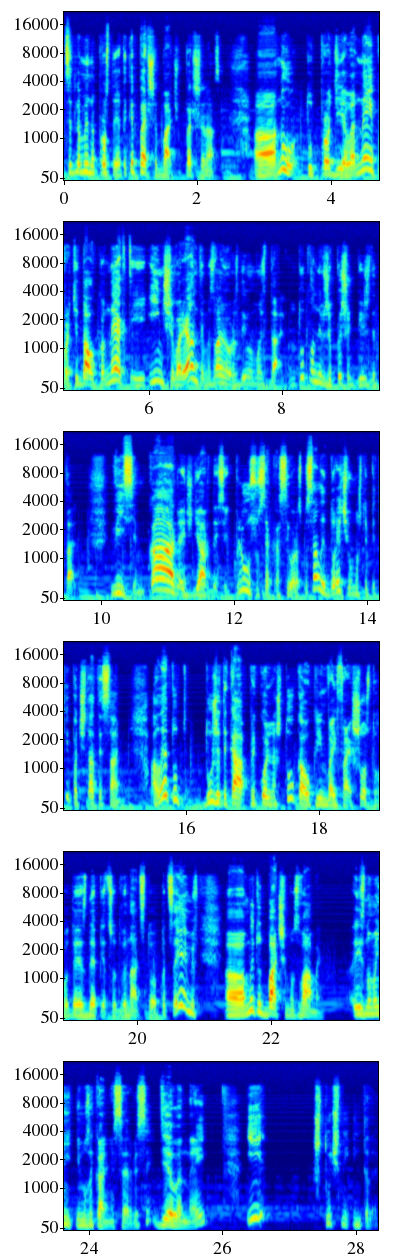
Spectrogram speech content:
це для мене просто. Я таке перше бачу, перший раз. А, ну тут про DLNA, про Tidal Connect і інші варіанти. Ми з вами роздивимось далі. Ну тут вони вже пишуть більш детально. 8К, HDR 10 усе красиво розписали. До речі, ви можете піти почитати самі. Але тут дуже така прикольна штука, окрім Wi-Fi 6, DSD 512 PCM. Ми тут бачимо з вами різноманітні музикальні сервіси, DLNA і штучний інтелект.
